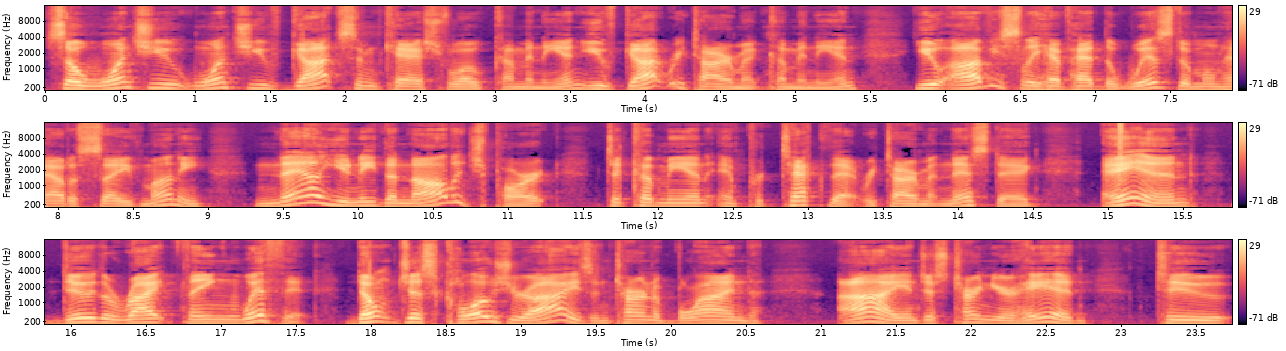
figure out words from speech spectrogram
So once you once you've got some cash flow coming in, you've got retirement coming in, you obviously have had the wisdom on how to save money. Now you need the knowledge part to come in and protect that retirement nest egg and do the right thing with it don't just close your eyes and turn a blind eye and just turn your head to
